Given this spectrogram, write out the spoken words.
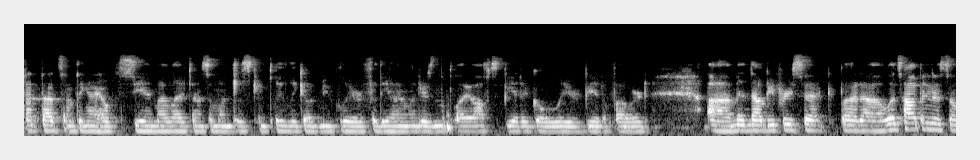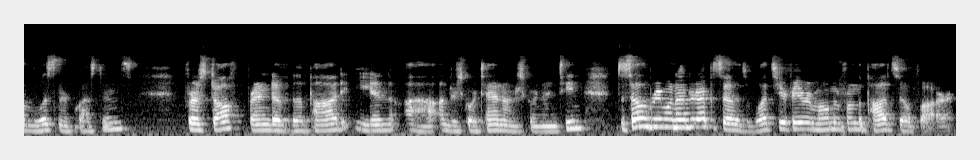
that, that's something I hope to see in my lifetime. Someone just completely go nuclear for the Islanders in the playoffs, be it a goalie or be it a forward. Um, and that would be pretty sick. But uh, let's hop into some listener questions. First off, friend of the pod, Ian uh, underscore 10 underscore 19. To celebrate 100 episodes, what's your favorite moment from the pod so far?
